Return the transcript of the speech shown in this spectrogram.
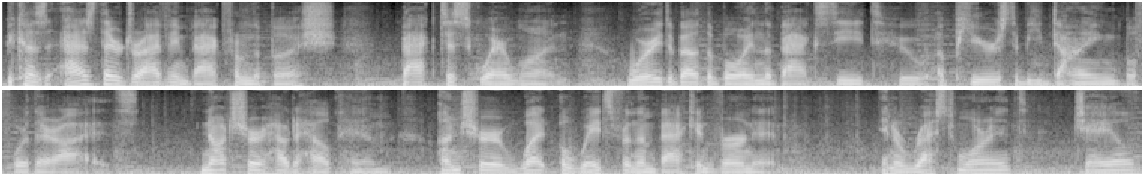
Because as they're driving back from the bush, back to square one, worried about the boy in the back seat who appears to be dying before their eyes, not sure how to help him, unsure what awaits for them back in Vernon an arrest warrant, jail.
